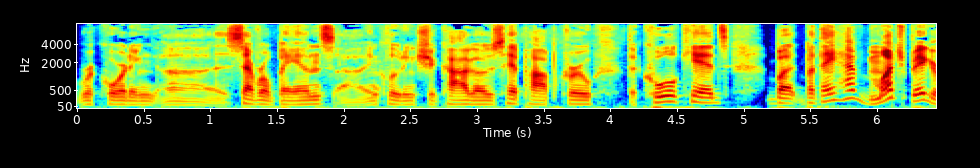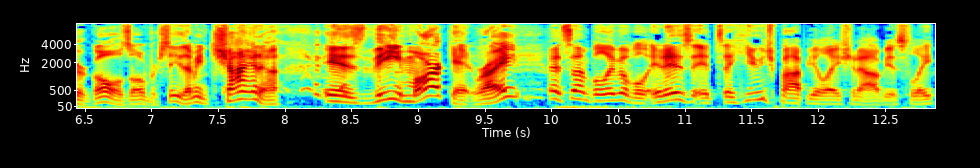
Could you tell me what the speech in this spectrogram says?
recording uh, several bands, uh, including Chicago's hip hop crew, the Cool Kids. But but they have much bigger goals overseas. I mean, China is the market, right? It's unbelievable. It is. It's a huge population, obviously.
